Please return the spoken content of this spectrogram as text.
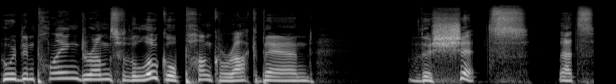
who had been playing drums for the local punk rock band The Shits. That's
